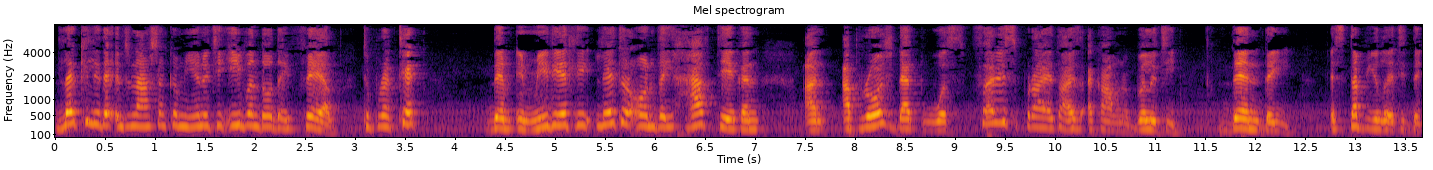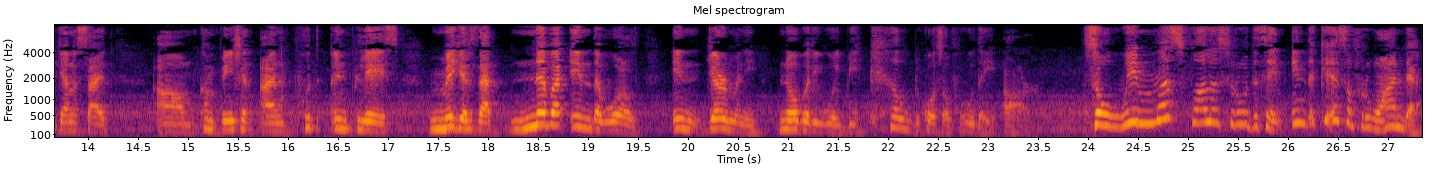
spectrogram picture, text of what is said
luckily the international community, even though they failed to protect them immediately, later on they have taken an approach that was first prioritized accountability. Then they stipulated the genocide um, convention and put in place measures that never in the world in Germany, nobody will be killed because of who they are. So we must follow through the same. In the case of Rwanda,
